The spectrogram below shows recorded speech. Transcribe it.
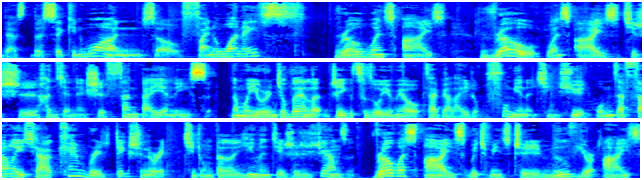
that's the second one. So final one is roll one's eyes. Roll one's eyes 其实是很简单，是翻白眼的意思。那么有人就问了，这个词组有没有在表达一种负面的情绪？我们再翻了一下 Cambridge Dictionary，其中的英文解释是这样子：Roll one's eyes, which means to move your eyes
